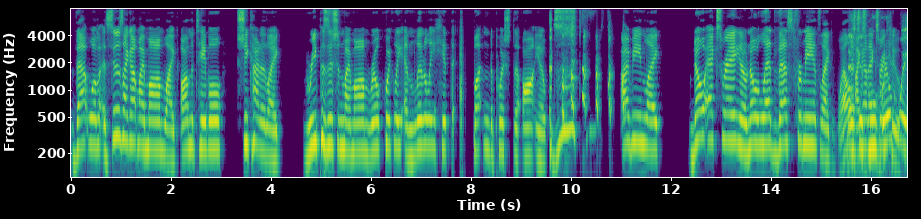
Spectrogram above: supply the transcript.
that woman, as soon as I got my mom like on the table, she kind of like repositioned my mom real quickly and literally hit the button to push the on, you know, zzz. I mean, like no X-ray, you know, no lead vest for me. It's like, well, Let's I got X-ray too.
